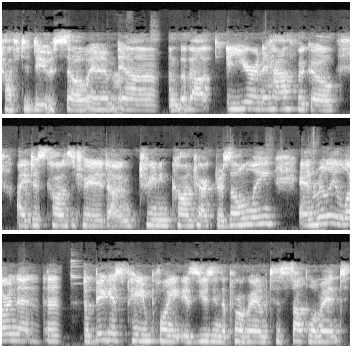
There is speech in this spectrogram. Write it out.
have to do. So in, um, about a year and a half ago, I just concentrated on training contractors only and really learned that the, the biggest pain point is using the program to supplement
